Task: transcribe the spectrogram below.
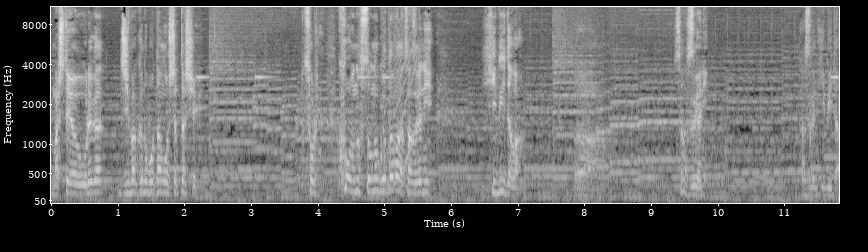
ましてよ俺が自爆のボタンを押しちゃったし。それこのその言葉はさすがに響いたわ。さすがに。さすがに響いた。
